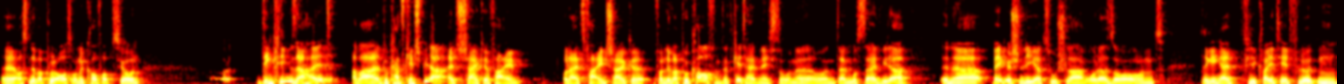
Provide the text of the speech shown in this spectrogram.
äh, aus Liverpool aus, ohne Kaufoption. Den kriegen sie halt, aber du kannst keinen Spieler als Schalke-Verein oder als Verein Schalke von Liverpool kaufen. Das geht halt nicht so, ne? Und dann musst du halt wieder in der belgischen Liga zuschlagen oder so und da ging halt viel Qualität flöten.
